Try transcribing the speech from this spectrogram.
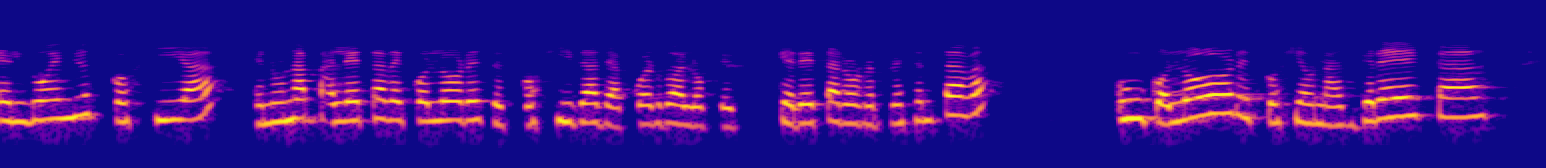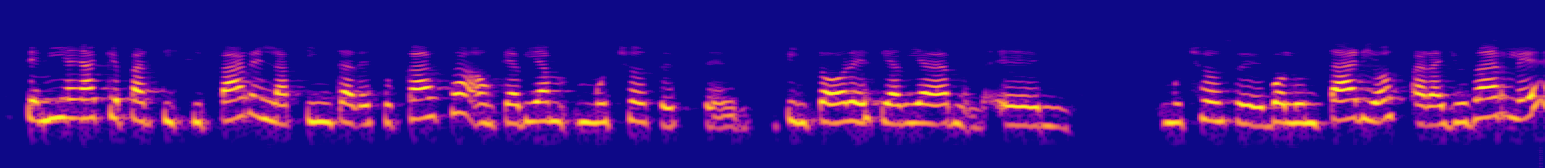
el dueño escogía en una paleta de colores escogida de acuerdo a lo que Querétaro representaba, un color, escogía unas grecas, tenía que participar en la pinta de su casa, aunque había muchos este, pintores y había em, muchos eh, voluntarios para ayudarles,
